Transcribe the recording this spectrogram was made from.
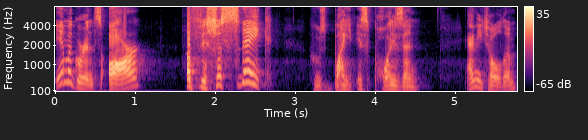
Immigrants are a vicious snake whose bite is poison. And he told him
